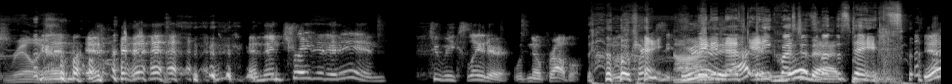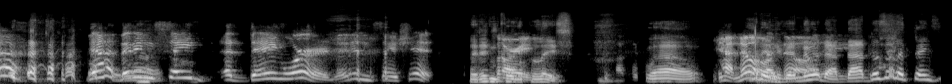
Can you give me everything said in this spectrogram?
Really? And, and, and, then traded it in two weeks later with no problem. okay. Crazy. They didn't ask any didn't questions about the stains. yeah. Yeah. They didn't say a dang word. They didn't say shit. They didn't Sorry. call the police. Wow. Yeah, no. I didn't no, even know that. That those are the things.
